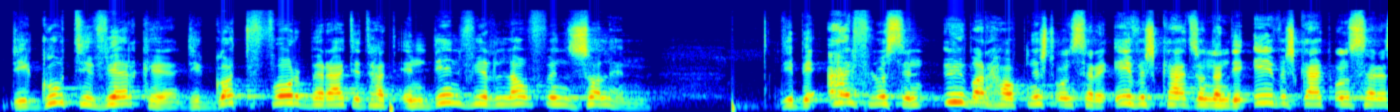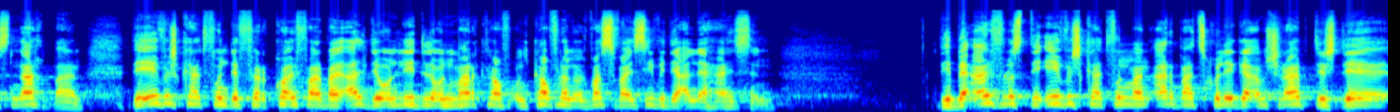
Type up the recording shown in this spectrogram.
Die guten Werke, die Gott vorbereitet hat, in denen wir laufen sollen, die beeinflussen überhaupt nicht unsere Ewigkeit, sondern die Ewigkeit unseres Nachbarn. Die Ewigkeit von der Verkäufer bei Aldi und Lidl und Marktkauf und Kaufland und was weiß ich, wie die alle heißen. Die beeinflusst die Ewigkeit von meinem Arbeitskollege am Schreibtisch, die äh,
